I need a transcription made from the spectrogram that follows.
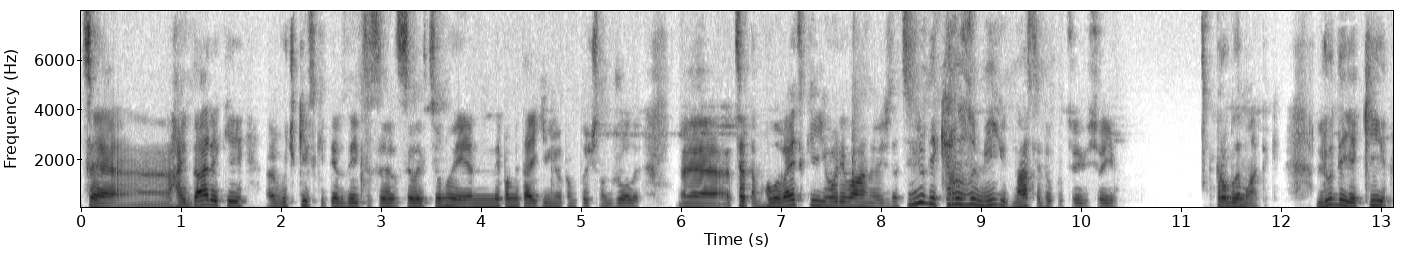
це е, Гайдар, який е, Вучківський тип, здається, селекціонує. Я не пам'ятаю, які в нього там точно бджоли. Е, Це там Головецький Ігор Іванович. Це люди, які розуміють наслідок цієї всієї проблематики. Люди, які,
